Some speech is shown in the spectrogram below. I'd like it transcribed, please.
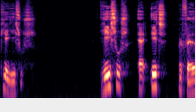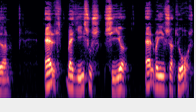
giver Jesus. Jesus er et med faderen. Alt, hvad Jesus siger, alt, hvad Jesus har gjort,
